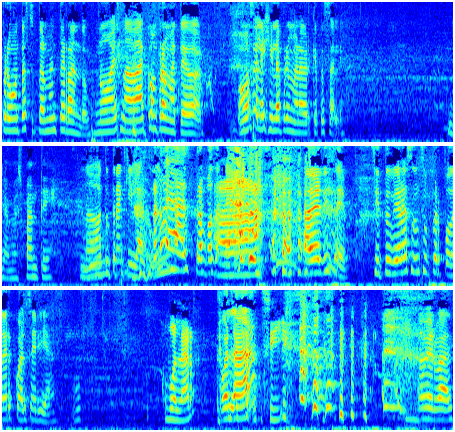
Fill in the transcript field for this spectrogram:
preguntas totalmente random, no es nada comprometedor. Vamos a elegir la primera a ver qué te sale. Ya me espanté. No, tú tranquila. No lo veas, tramposa. Ah. A ver, dice, si tuvieras un superpoder, ¿cuál sería? ¿Volar? ¿Volar? Sí. A ver, vas.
